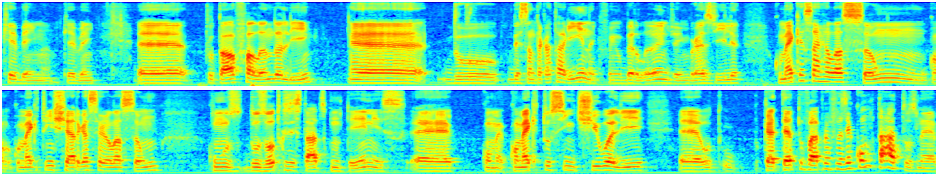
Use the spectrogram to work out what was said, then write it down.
Que bem, mano, que bem. É, tu tava falando ali é, do, de Santa Catarina, que foi em Uberlândia, em Brasília. Como é que essa relação, co- como é que tu enxerga essa relação com os dos outros estados com tênis? É, como, é, como é que tu sentiu ali, é, o, o- porque até tu vai para fazer contatos, né?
